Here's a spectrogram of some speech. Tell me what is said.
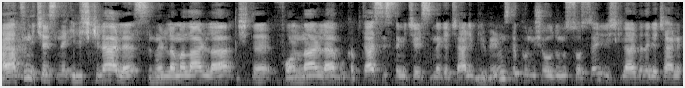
hayatın içerisinde ilişkilerle, sınırlamalarla, işte formlarla, bu kapital sistem içerisinde geçerli, birbirimizle kurmuş olduğumuz sosyal ilişkilerde de geçerli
